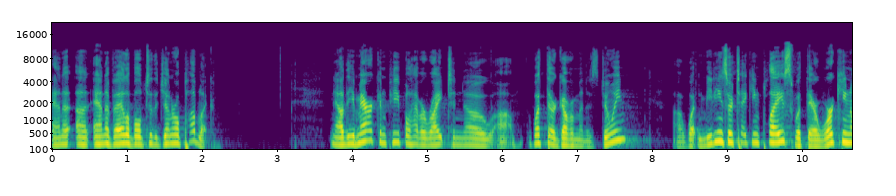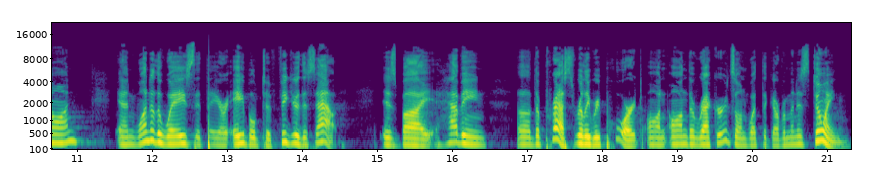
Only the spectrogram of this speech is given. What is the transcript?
and, uh, and available to the general public. Now, the American people have a right to know uh, what their government is doing, uh, what meetings are taking place, what they are working on. And one of the ways that they are able to figure this out is by having uh, the press really report on, on the records, on what the government is doing.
